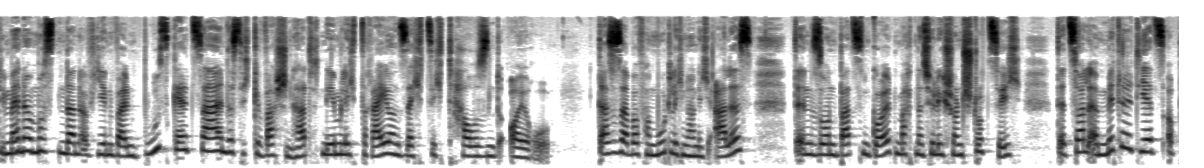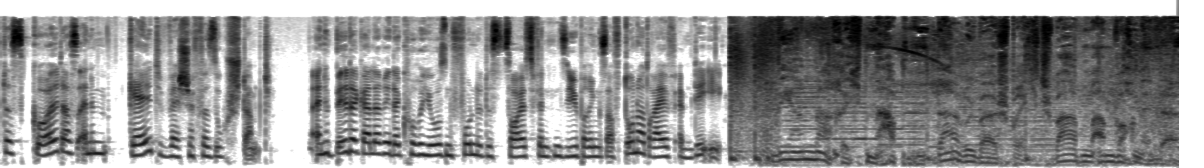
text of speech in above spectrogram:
Die Männer mussten dann auf jeden Fall ein Bußgeld zahlen, das sich gewaschen hat, nämlich 63.000 Euro. Das ist aber vermutlich noch nicht alles, denn so ein Batzen Gold macht natürlich schon stutzig. Der Zoll ermittelt jetzt, ob das Gold aus einem Geldwäscheversuch stammt. Eine Bildergalerie der kuriosen Funde des Zolls finden Sie übrigens auf donau3fm.de. Der Nachrichtenhappen. Darüber spricht Schwaben am Wochenende.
